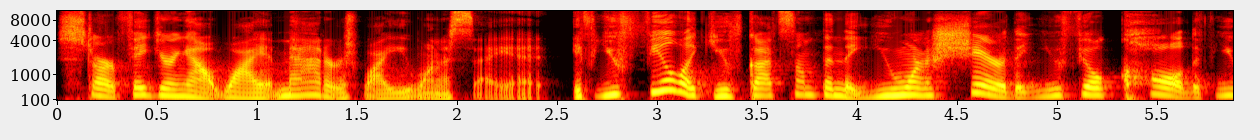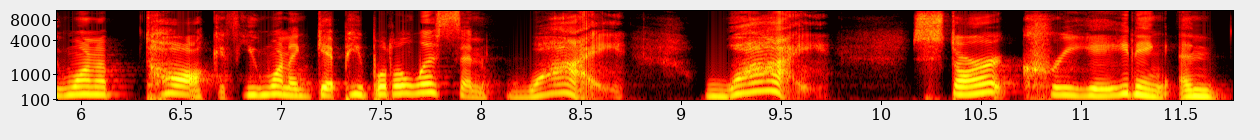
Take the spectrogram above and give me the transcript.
Start figuring out why it matters, why you want to say it. If you feel like you've got something that you want to share, that you feel called, if you want to talk, if you want to get people to listen, why? Why? Start creating and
